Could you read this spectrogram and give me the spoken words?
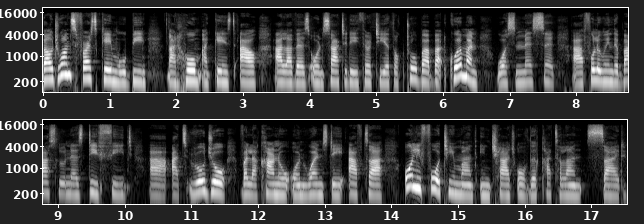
Barjuan's first game will be at home against Al Alaves on Saturday, 30th October. But Koeman was missing uh, following the Barcelona's defeat uh, at Rayo Vallecano on Wednesday after only 14 months in charge of the Catalan side.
